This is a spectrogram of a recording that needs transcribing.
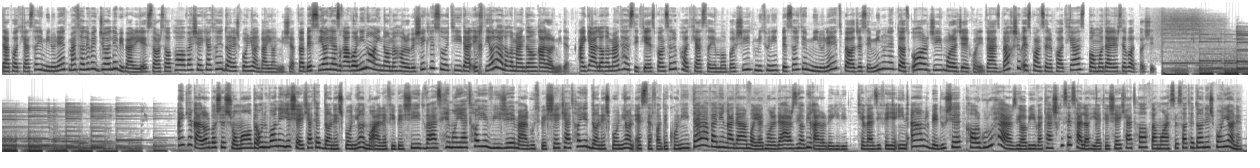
در پادکست های مینونت مطالب جالبی برای استارتاپ ها و شرکت های دانش بنیان بیان میشه و بسیاری از قوانین و آیین‌نامه ها رو به شکل صوتی در اختیار علاقه‌مندان قرار میده. اگر علاقه مند هستید که اسپانسر پادکست های ما باشید می‌تونید به سایت مینونت به آدرس مینونت.org مراجعه کنید و از بخش اسپانسر پادکست با ما در ارتباط باشید. اگه قرار باشه شما به عنوان یه شرکت دانش بنیان معرفی بشید و از حمایت های ویژه مربوط به شرکت های دانش بنیان استفاده کنید در اولین قدم باید مورد ارزیابی قرار بگیرید که وظیفه این امر به دوش کارگروه ارزیابی و تشخیص صلاحیت شرکت ها و مؤسسات دانش بنیانه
